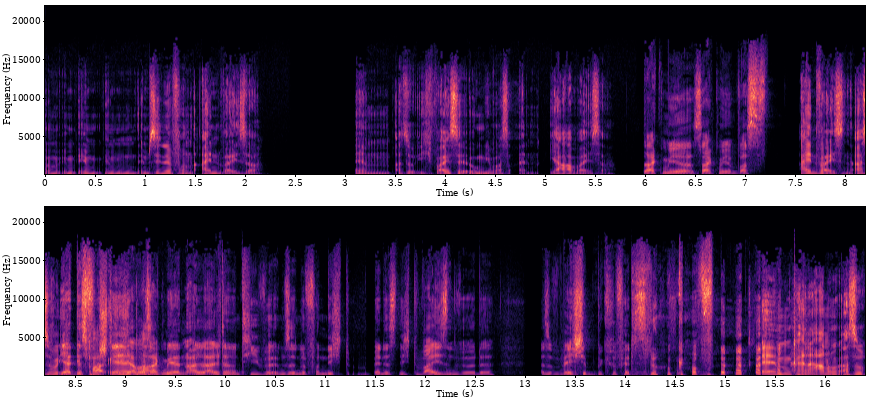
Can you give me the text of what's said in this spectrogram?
im, im, im, im Sinne von Einweiser. Ähm, also ich weise irgendwie was ein. Ja-Weiser. Sag mir, sag mir, was. Einweisen. Also Ja, ich das verstehe ich, aber sag mir eine Alternative im Sinne von nicht, wenn es nicht weisen würde. Also, welchen Begriff hättest du noch im Kopf? Ähm, keine Ahnung. Also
